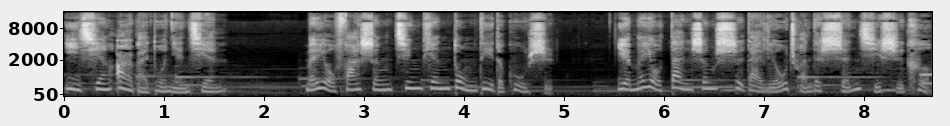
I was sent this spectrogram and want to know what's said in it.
一千二百多年间，没有发生惊天动地的故事，也没有诞生世代流传的神奇时刻，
